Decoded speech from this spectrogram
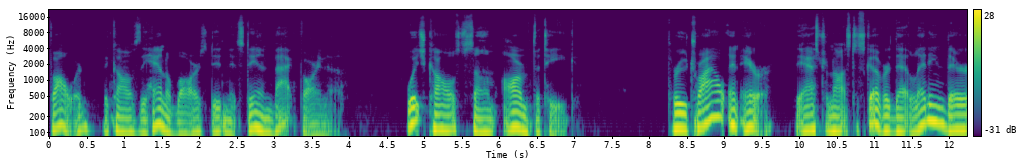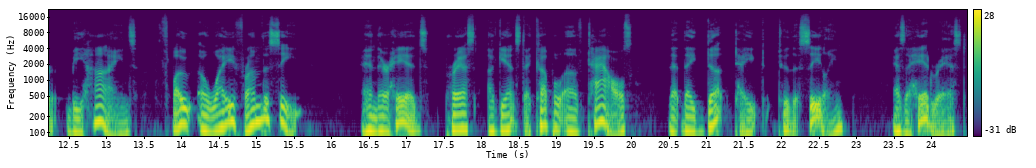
forward because the handlebars didn't extend back far enough which caused some arm fatigue. Through trial and error, the astronauts discovered that letting their behinds float away from the seat and their heads press against a couple of towels that they duct taped to the ceiling as a headrest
